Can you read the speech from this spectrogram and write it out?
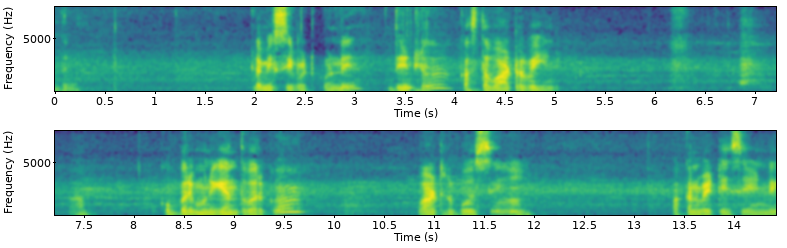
అదే ఇట్లా మిక్సీ పెట్టుకోండి. దీంట్లో కాస్త వాటర్ వేయండి. కొబ్బరి మునిగేంత వరకు వాటర్ పోసి పక్కన పెట్టేసేయండి.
